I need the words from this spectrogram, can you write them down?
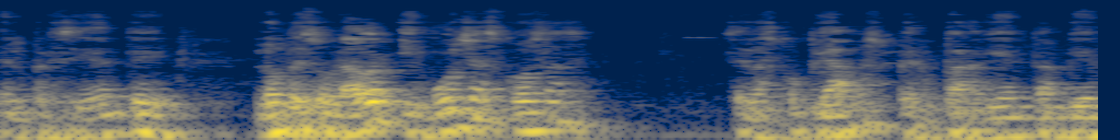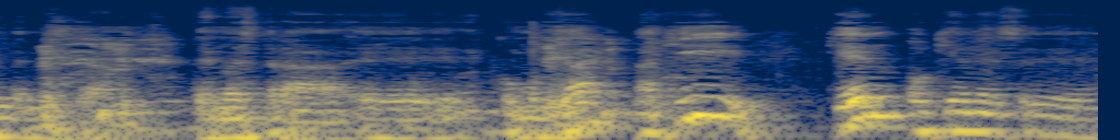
el presidente López Obrador y muchas cosas se las copiamos, pero para bien también de nuestra, eh, comunidad. Aquí, ¿quién o quienes eh,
